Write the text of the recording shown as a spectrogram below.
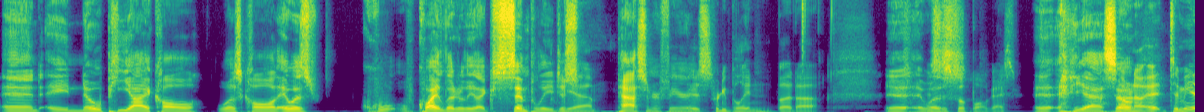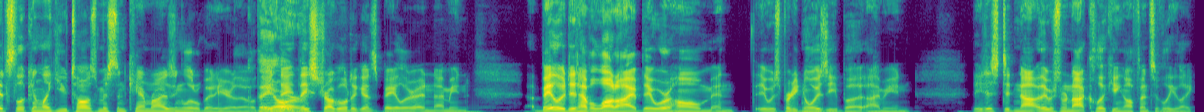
and a no PI call was called. It was qu- quite literally like simply just yeah, pass interference. it was pretty blatant, but uh, It, it this is was football, guys. it- yeah. I So don't know. It, to me, it's looking like Utah's missing Cam Rising a little bit here, though. They they, are. They, struggled against Baylor, and I mean, Baylor did have a lot of hype. They were home, and it was pretty noisy, but I mean, they just did not. They were not clicking offensively like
